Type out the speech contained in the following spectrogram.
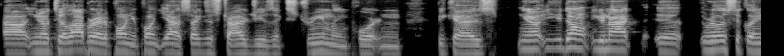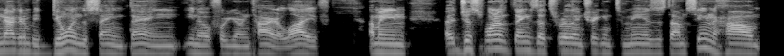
uh, you know to elaborate upon your point yes exit strategy is extremely important because you know you don't you're not uh, realistically you're not going to be doing the same thing you know for your entire life i mean uh, just one of the things that's really intriguing to me is just i'm seeing how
